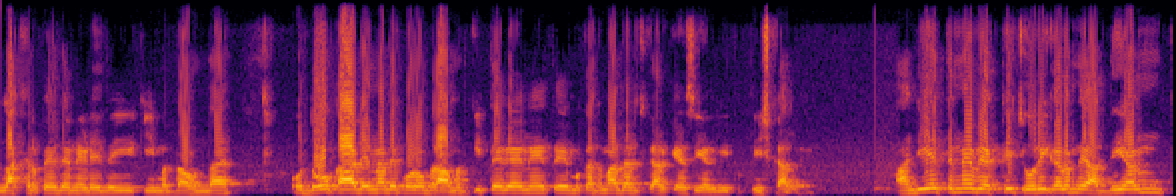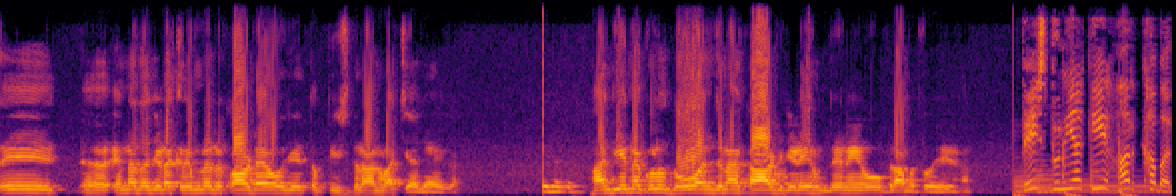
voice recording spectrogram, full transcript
ਲੱਖ ਰੁਪਏ ਦੇ ਨੇੜੇ ਦੀ ਕੀਮਤ ਦਾ ਹੁੰਦਾ ਹੈ। ਉਹ ਦੋ ਕਾਰਡ ਇਹਨਾਂ ਦੇ ਕੋਲੋਂ ਬਰਾਮਦ ਕੀਤੇ ਗਏ ਨੇ ਤੇ ਮੁਕੱਦਮਾ ਦਰਜ ਕਰਕੇ ਅਸੀਂ ਅਗਲੀ ਤਫਤੀਸ਼ ਕਰ ਰਹੇ ਹਾਂ। ਹਾਂਜੀ ਇਹ ਤਿੰਨੇ ਵਿਅਕਤੀ ਚੋਰੀ ਕਰਨ ਦੇ ਆਦੀ ਹਨ ਤੇ ਅ, ਇਹਨਾਂ ਦਾ ਜਿਹੜਾ ਕ੍ਰਿਮੀਨਲ ਰਿਕਾਰਡ ਹੈ ਉਹ ਜੇ ਤਫਤੀਸ਼ ਦੌਰਾਨ ਵਾਚਿਆ ਜਾਏਗਾ ਹਾਂਜੀ ਇਹਨਾਂ ਕੋਲੋਂ ਦੋ ਅੰਜਨਾ ਕਾਰਡ ਜਿਹੜੇ ਹੁੰਦੇ ਨੇ ਉਹ ਬਰਾਮਦ ਹੋਏ ਹਨ देश दुनिया की हर खबर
